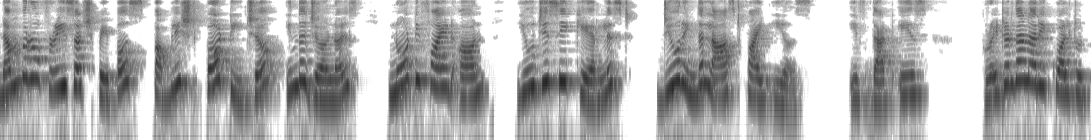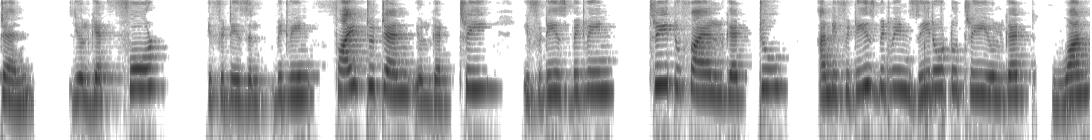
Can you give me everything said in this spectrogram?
number of research papers published per teacher in the journals notified on UGC care list during the last 5 years. If that is greater than or equal to 10, you'll get 4. If it is between 5 to 10 you'll get 3 if it is between 3 to 5 you'll get 2 and if it is between 0 to 3 you'll get 1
